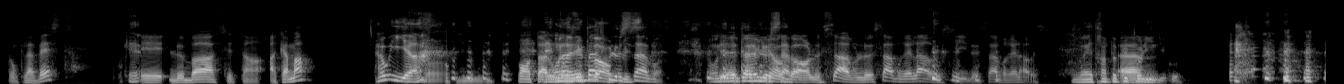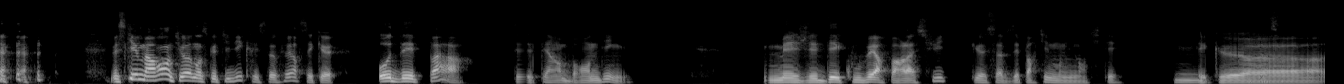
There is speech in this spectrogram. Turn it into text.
donc la veste. Et le bas, c'est un akama. Ah oui, il y a. Pantalon. On n'avait pas le vu le plus. sabre. On n'avait pas vu le sabre. encore. Le sabre, le sabre est là aussi. Le sabre est là aussi. On va être un peu plus poli Euh, du coup. Mais ce qui est marrant, tu vois, dans ce que tu dis, Christopher, c'est que au départ, c'était un branding. Mais j'ai découvert par la suite que ça faisait partie de mon identité. Hmm. Et que euh,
